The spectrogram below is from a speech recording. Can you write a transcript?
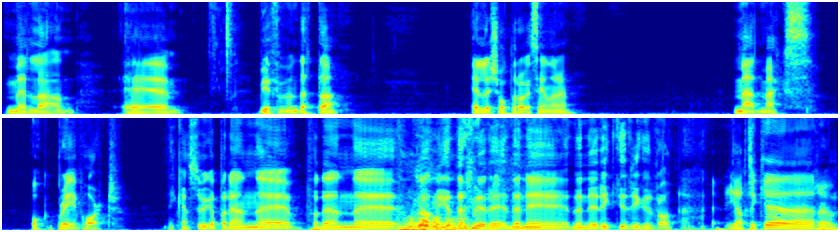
mellan eh, V för Vendetta eller 28 dagar senare. Mad Max och Braveheart. Ni kan suga på den, eh, på den eh, blandningen, den är, den, är, den är riktigt, riktigt bra. Jag tycker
